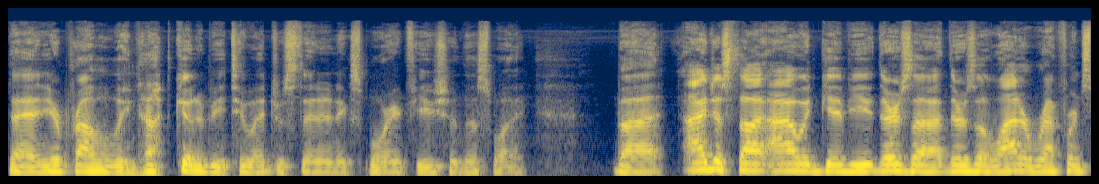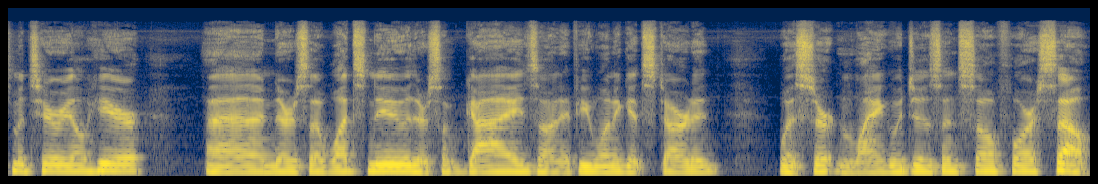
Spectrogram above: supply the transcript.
then you're probably not going to be too interested in exploring Fuchsia this way. But I just thought I would give you there's a there's a lot of reference material here, and there's a what's new. There's some guides on if you want to get started with certain languages and so forth. So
